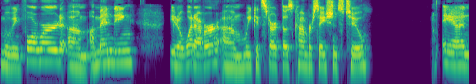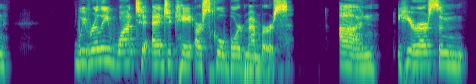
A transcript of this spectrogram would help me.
moving forward, um, amending, you know, whatever. Um, we could start those conversations too. And we really want to educate our school board members. On here are some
